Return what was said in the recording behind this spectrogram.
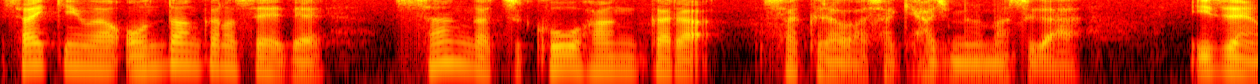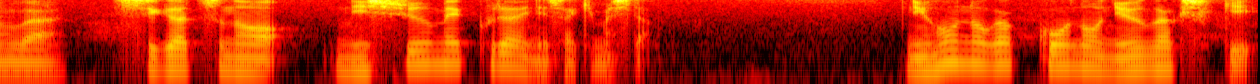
最近は温暖化のせいで3月後半から桜は咲き始めますが以前は4月の2週目くらいに咲きました。日本の学校の入学式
